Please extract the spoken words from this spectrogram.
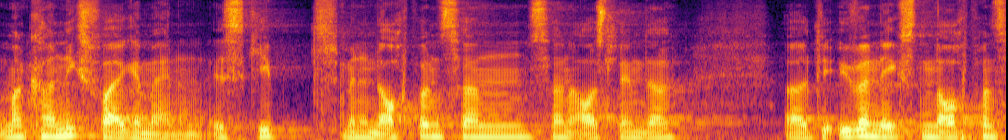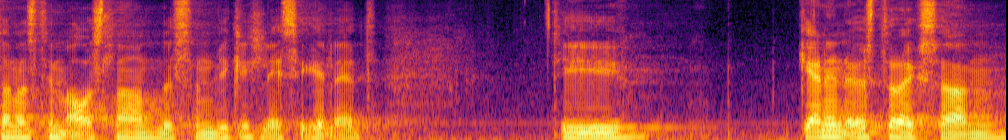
man kann nichts verallgemeinern. Es gibt, meine Nachbarn sind, sind Ausländer, äh, die übernächsten Nachbarn sind aus dem Ausland, das sind wirklich lässige Leute, die gerne in Österreich sind,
